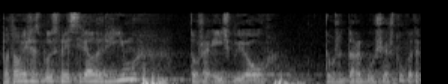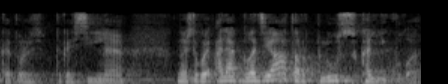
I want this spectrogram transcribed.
Потом я сейчас буду смотреть сериал «Рим», тоже HBO, тоже дорогущая штука, такая тоже такая сильная. Значит, такой а «Гладиатор» плюс «Калигула».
